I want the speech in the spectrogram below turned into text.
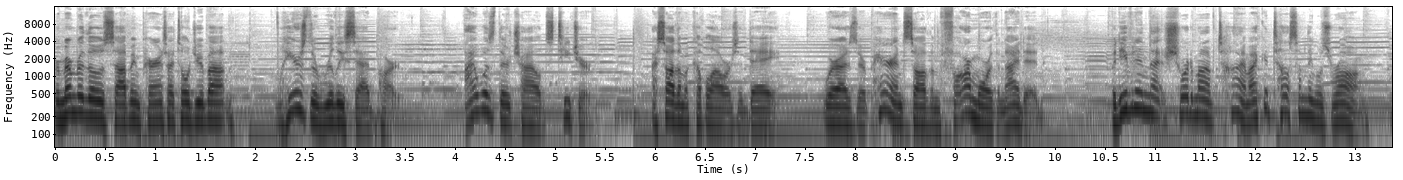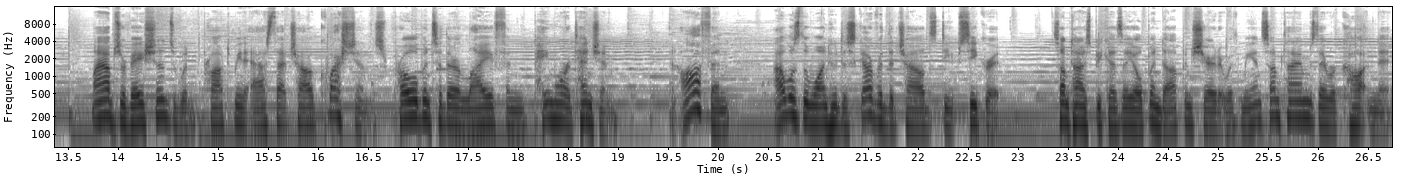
Remember those sobbing parents I told you about? Well, here's the really sad part I was their child's teacher. I saw them a couple hours a day, whereas their parents saw them far more than I did. But even in that short amount of time, I could tell something was wrong. My observations would prompt me to ask that child questions, probe into their life, and pay more attention. And often, I was the one who discovered the child's deep secret. Sometimes because they opened up and shared it with me, and sometimes they were caught in it.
